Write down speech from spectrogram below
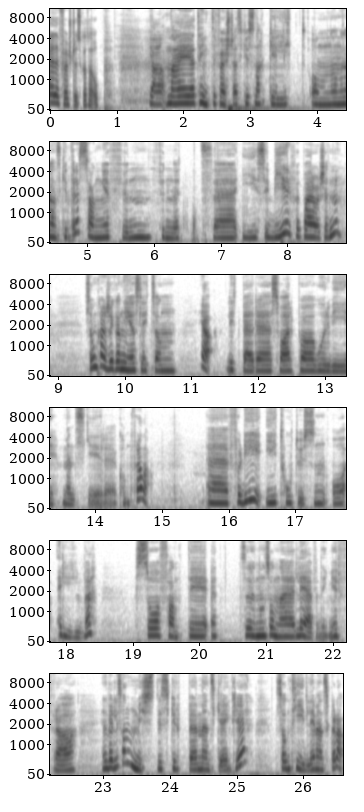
er det første du skal ta opp? Ja, nei, jeg tenkte først jeg skulle snakke litt om noen ganske interessante funn funnet eh, i Sibir for et par år siden. Som kanskje kan gi oss litt sånn, litt bedre svar på hvor vi mennesker eh, kom fra, da. Eh, fordi i 2011 så fant de et, noen sånne levninger fra en veldig sånn mystisk gruppe mennesker, egentlig. Sånn tidlige mennesker, da.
